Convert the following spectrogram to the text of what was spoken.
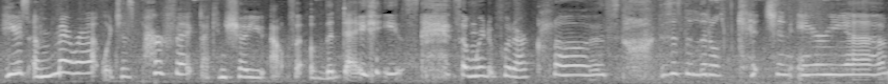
Here's a mirror, which is perfect. I can show you outfit of the days. Somewhere to put our clothes. This is the little kitchen area.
